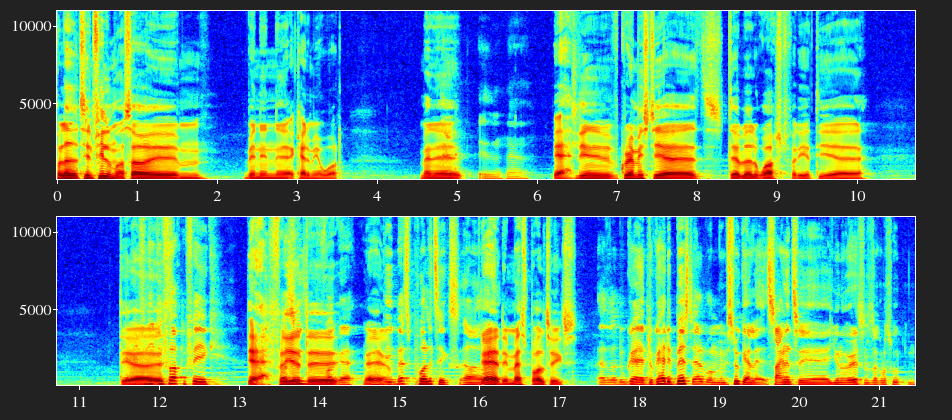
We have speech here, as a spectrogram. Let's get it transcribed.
det til en film, og så øh, vinde en øh, Academy Award. Men øh, Det, ja. ja, lige Grammys, de er, det er blevet washed, fordi at de er... Det er... Fordi de er fucking fake. Ja, fordi at... Øh, ja, ja. Det er en masse politics. Og, Ja, ja, det er masse politics. Altså, du kan, du kan have det bedste album, men hvis du ikke er signet til øh, Universal, så kan du sutte den.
